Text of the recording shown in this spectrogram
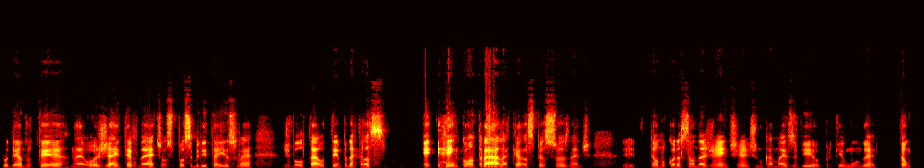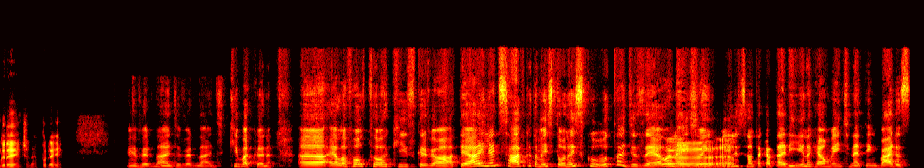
podendo ter, né? Hoje a internet nos possibilita isso, né? De voltar ao tempo daquelas reencontrar aquelas pessoas, né, de, de, estão no coração da gente, a gente nunca mais viu, porque o mundo é tão grande, né, por aí. É verdade, é verdade. Que bacana. Uh, ela voltou aqui e escreveu. Ó, até a Eliane sabe que eu também estou na escuta, diz ela, né? Em Joinville, Santa Catarina, realmente, né? Tem várias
